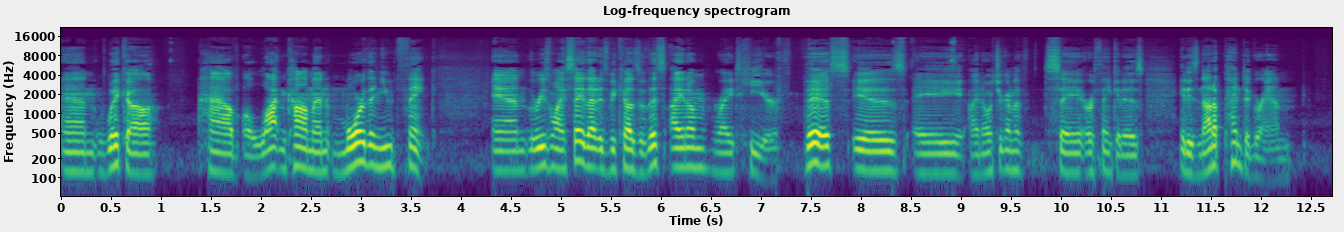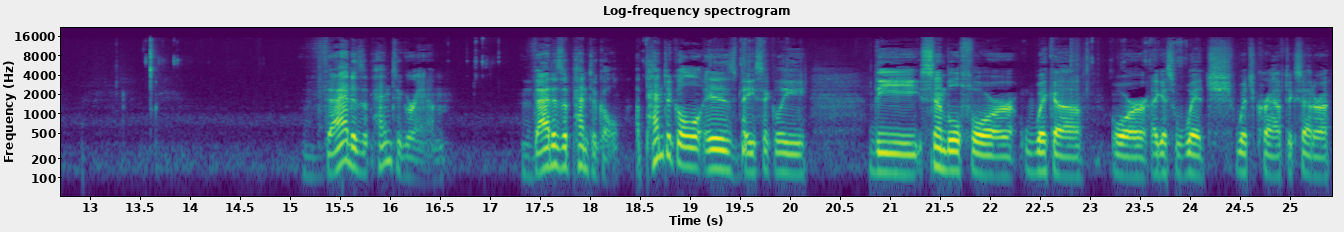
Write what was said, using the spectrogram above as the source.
and Wicca have a lot in common, more than you'd think. And the reason why I say that is because of this item right here. This is a, I know what you're going to say or think it is. It is not a pentagram. That is a pentagram. That is a pentacle. A pentacle is basically the symbol for Wicca, or I guess witch, witchcraft, etc.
